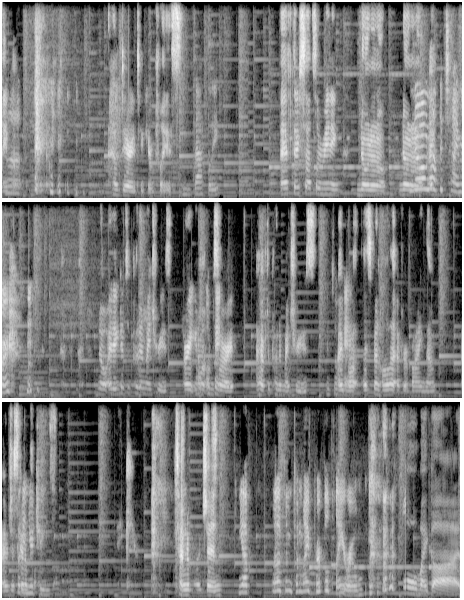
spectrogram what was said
I know. Uh, How dare I take your place? exactly. I have three slots remaining. No, no, no. No, no, No, no. not the timer. No, I didn't get to put in my trees. Alright, you know what? I'm sorry. I have to put in my trees. It's I bought I spent all that effort buying them. I'm just Put gonna in your trees. Thank you. Time to march in. Yep. Welcome to my purple playroom. Oh my god.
